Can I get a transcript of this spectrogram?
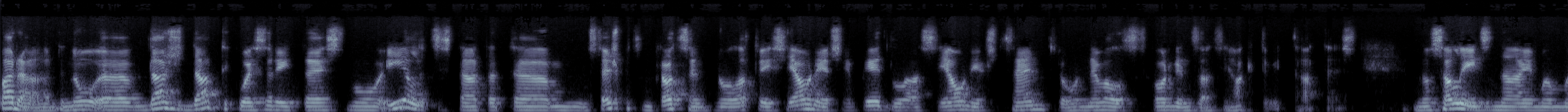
parāda? Nu, daži dati, ko es arī esmu ielicis, tātad 16% no Latvijas jauniešiem piedalās jauniešu centru un nevalstiskā organizāciju aktivitātēs. No salīdzinājumam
